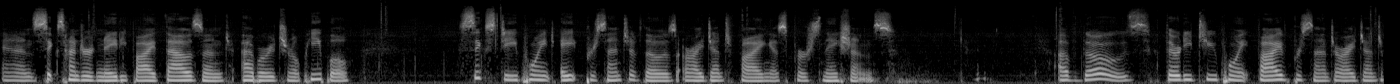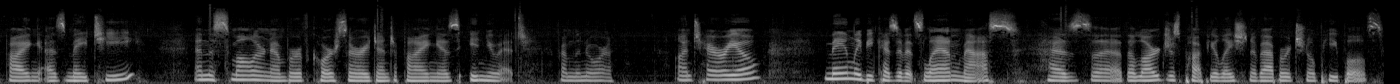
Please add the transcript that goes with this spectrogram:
and six hundred and eighty-five thousand Aboriginal people, 60.8% of those are identifying as First Nations. Of those, 32.5% are identifying as Metis, and the smaller number, of course, are identifying as Inuit from the north. Ontario, mainly because of its landmass, has uh, the largest population of Aboriginal peoples.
